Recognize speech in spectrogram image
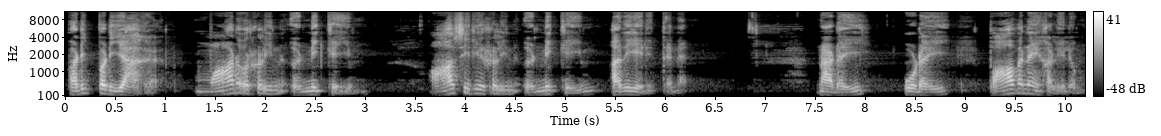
படிப்படியாக மாணவர்களின் எண்ணிக்கையும் ஆசிரியர்களின் எண்ணிக்கையும் அதிகரித்தன. நடை உடை பாவனைகளிலும்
